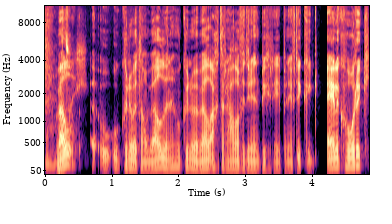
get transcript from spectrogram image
eh, Wel, terug. eh, hoe, hoe kunnen we het dan wel doen? Hè? Hoe kunnen we wel achterhalen of iedereen het begrepen heeft? Ik, ik- eigenlijk hoor ik,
